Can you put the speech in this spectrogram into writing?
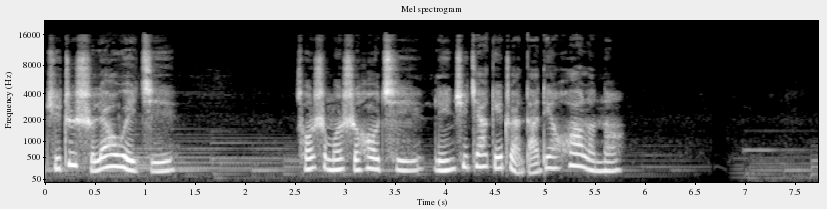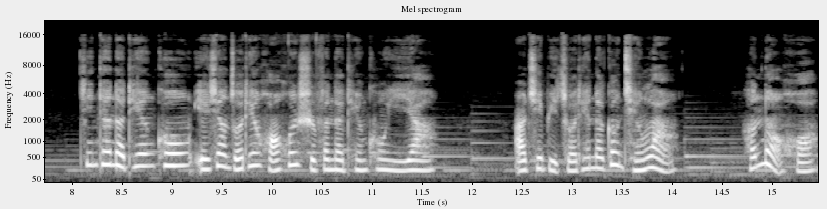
橘子始料未及。从什么时候起，邻居家给转达电话了呢？今天的天空也像昨天黄昏时分的天空一样，而且比昨天的更晴朗，很暖和。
